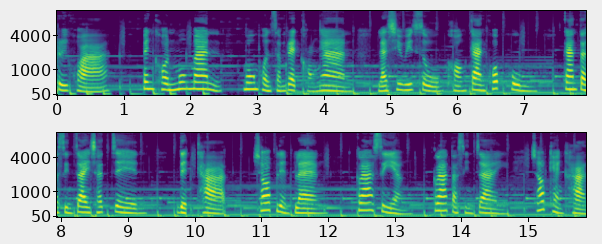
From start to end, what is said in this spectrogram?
หรือขวา เป็นคนมุ่งมั่น มุ่งผลสำเร็จของงาน และชีวิตสูงของการควบคุม การตัดสินใจชัดเจน เด็ดขาด ชอบเปลี่ยนแปลง กล้าเสี่ยง กล้าตัดสินใจ ชอบแข่งขัน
